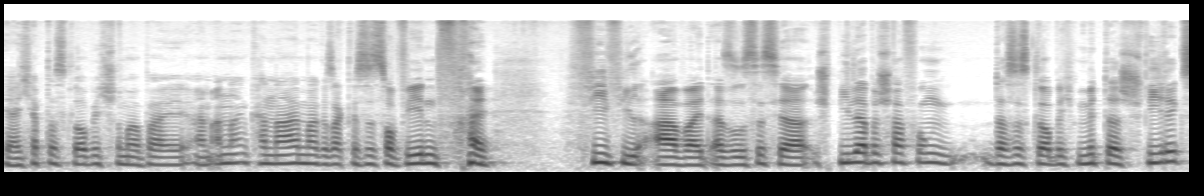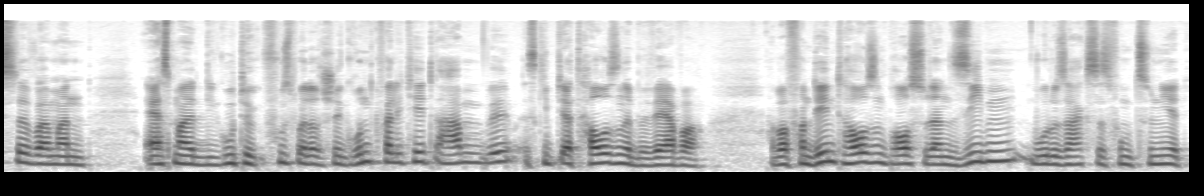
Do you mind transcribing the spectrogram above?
Ja, ich habe das, glaube ich, schon mal bei einem anderen Kanal mal gesagt. Das ist auf jeden Fall viel, viel Arbeit. Also es ist ja Spielerbeschaffung. Das ist, glaube ich, mit das Schwierigste, weil man erstmal die gute fußballerische Grundqualität haben will. Es gibt ja tausende Bewerber. Aber von den tausend brauchst du dann sieben, wo du sagst, es funktioniert.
